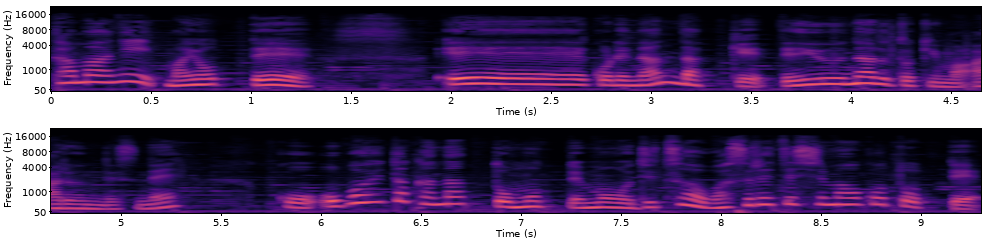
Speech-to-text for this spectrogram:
たまに迷ってえー、これなんだっけ？っていうなる時もあるんですね。こう覚えたかなと思っても実は忘れてしまうことって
